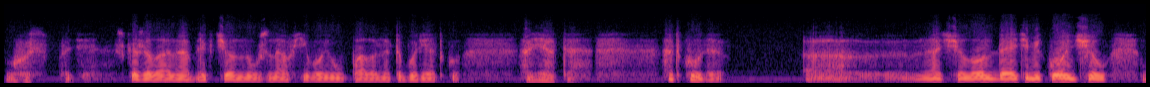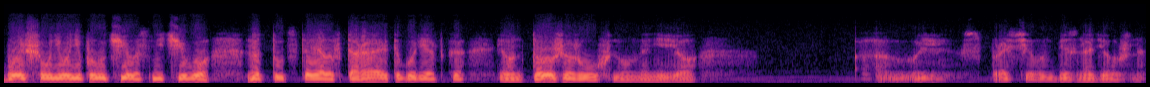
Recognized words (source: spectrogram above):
«Господи!» — сказала она, облегченно узнав его, и упала на табуретку. «А я-то откуда?» а, Начал он, да этими кончил. Больше у него не получилось ничего. Но тут стояла вторая табуретка, и он тоже рухнул на нее — «А вы?» — спросил он безнадежно.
